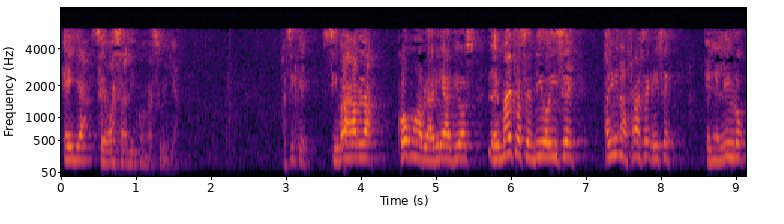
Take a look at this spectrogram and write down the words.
ella se va a salir con la suya. Así que, si vas a hablar, ¿cómo hablaría Dios? El maestro ascendido dice, hay una frase que dice en el libro,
